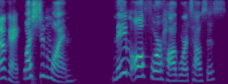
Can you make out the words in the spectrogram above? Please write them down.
Okay. Question one. Name all four Hogwarts houses.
